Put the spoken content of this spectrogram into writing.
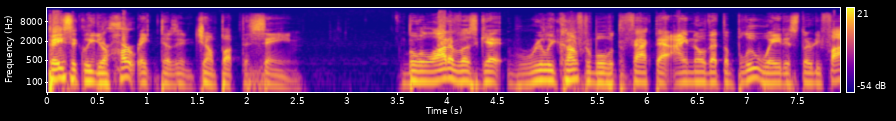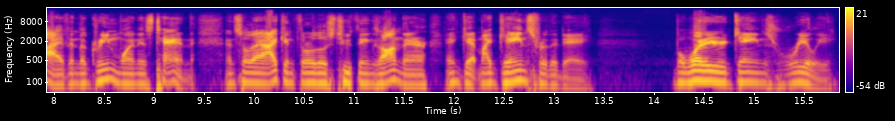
Basically, your heart rate doesn't jump up the same. But a lot of us get really comfortable with the fact that I know that the blue weight is 35 and the green one is 10. And so that I can throw those two things on there and get my gains for the day. But what are your gains really?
